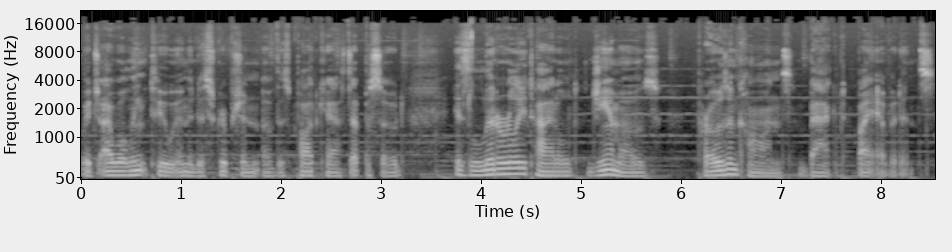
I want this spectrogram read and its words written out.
which I will link to in the description of this podcast episode, is literally titled GMOs Pros and Cons Backed by Evidence.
